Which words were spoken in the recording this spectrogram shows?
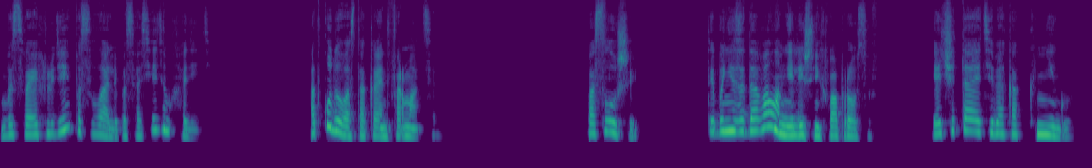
Вы своих людей посылали по соседям ходить? Откуда у вас такая информация?» «Послушай, ты бы не задавала мне лишних вопросов. Я читаю тебя как книгу.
